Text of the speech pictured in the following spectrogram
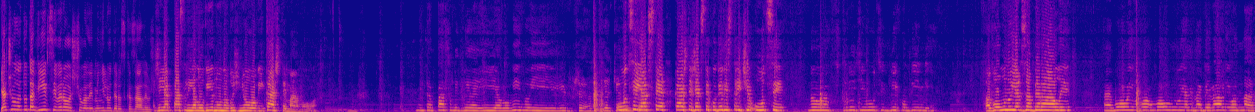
Я чула, тут авівці вирощували, мені люди розказали вже. Як пасли яловину на Вожньові, кажте, мамо. Ми там пасли і яловину, і все. Уці, як сте, кажете ж, як сте ходили стрічі уці, Ну, стрічі уці дві ходили. а вовну як забирали. А вовну, вовну як забирали від нас.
